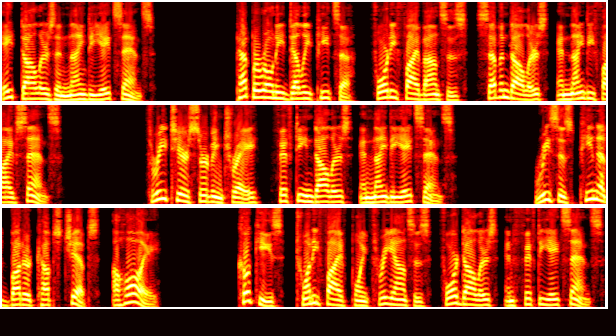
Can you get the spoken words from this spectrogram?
$8.98. Pepperoni deli pizza, 45 ounces, $7.95. 3-tier serving tray, $15.98. Reese's Peanut Butter Cups Chips, Ahoy! Cookies, 25.3 ounces, $4.58.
